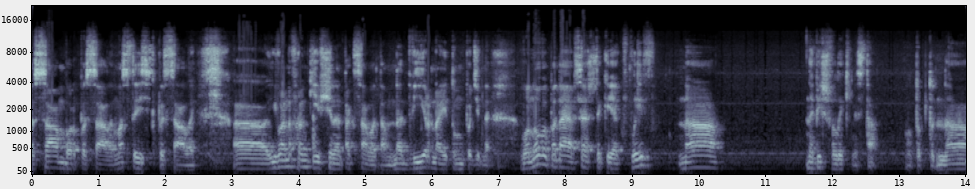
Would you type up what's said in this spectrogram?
е, Самбор писали, Мастиськ писали, Івано-Франківщина так само, там Надвірна і тому подібне. Воно випадає все ж таки як вплив на на більш великі міста. Ну, тобто на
